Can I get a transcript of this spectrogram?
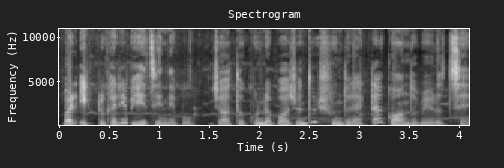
এবার একটুখানি ভেজে নেব। যতক্ষণ না পর্যন্ত সুন্দর একটা গন্ধ বেরোচ্ছে।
